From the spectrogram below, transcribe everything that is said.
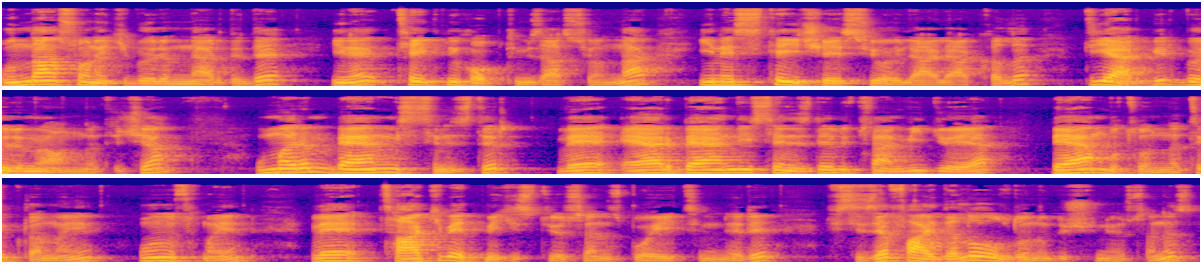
Bundan sonraki bölümlerde de yine teknik optimizasyonlar, yine Stage SEO ile alakalı diğer bir bölümü anlatacağım. Umarım beğenmişsinizdir ve eğer beğendiyseniz de lütfen videoya beğen butonuna tıklamayı unutmayın ve takip etmek istiyorsanız bu eğitimleri, size faydalı olduğunu düşünüyorsanız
